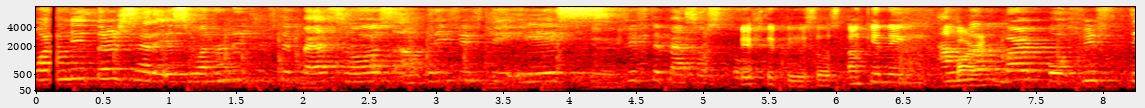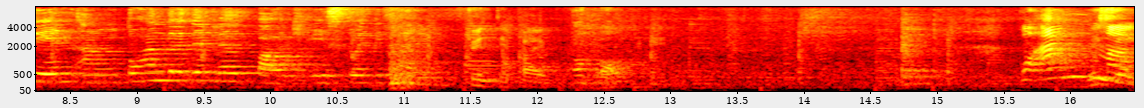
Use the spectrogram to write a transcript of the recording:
1 liter sir is 150 pesos, ang 350 is 50 pesos po. 50 pesos. Ang kining Ang bar, milk bar po 15, ang 200 ml pouch is 25. 25. Opo. Kuan ma'am,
